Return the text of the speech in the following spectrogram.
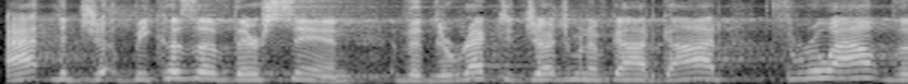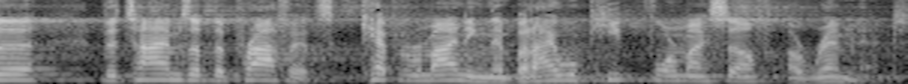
at the, because of their sin, the direct judgment of God, God, throughout the, the times of the prophets, kept reminding them, but I will keep for myself a remnant.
